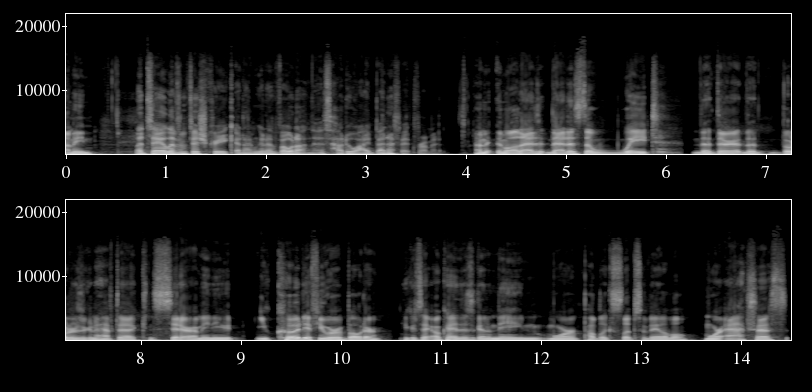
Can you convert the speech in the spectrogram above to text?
I mean, let's say I live in Fish Creek and I'm going to vote on this. How do I benefit from it? I mean, well, that that is the weight that they're the voters are going to have to consider. I mean, you you could, if you were a voter, you could say, okay, this is going to mean more public slips available, more access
